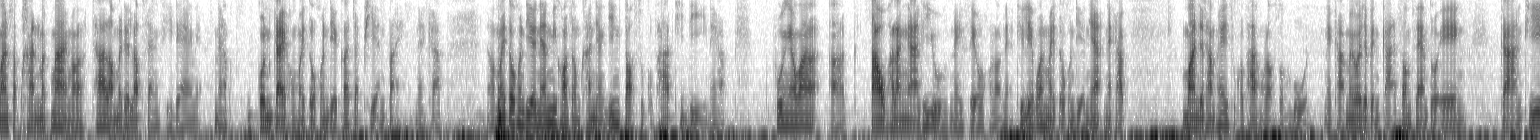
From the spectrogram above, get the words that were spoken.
มันสำคัญมากๆเนาะถ้าเราไม่ได้รับแสงสีแดงเนี่ยนะครับกลไกของไมโตคอนเดรียก็จะเพี้ยนไปนะครับนะไมโตคอนเดรียนั้นมีความสำคัญอย่างยิ่งต่อสุขภาพที่ดีนะครับพูดง่ายๆว่าเตาพลังงานที่อยู่ในเซลล์ของเราเนี่ยที่เรียกว่าไมโตคอนเดรียเนี้ยนะครับมันจะทำให้สุขภาพของเราสมบูรณ์นะครับไม่ว่าจะเป็นการซ่อมแซมตัวเอง การที่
